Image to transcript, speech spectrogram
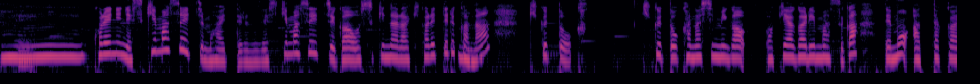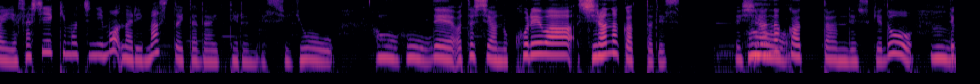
うーん。これにねスキマスイッチも入ってるのでスキマスイッチがお好きなら聞かれてるかな、聞くとか聞くと悲しみが湧き上がりますがでもあったかい優しい気持ちにもなりますといただいてるんですよ。ほうほう。で私あのこれは知らなかったです。で知らなかったんですけど、うん。で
